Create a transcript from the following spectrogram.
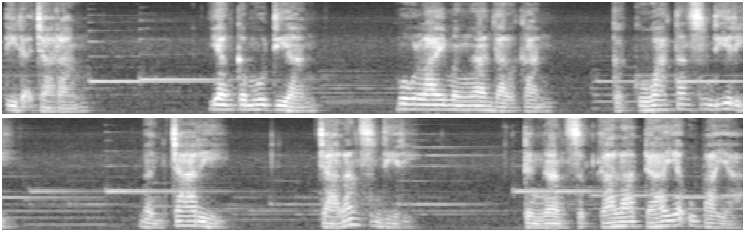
Tidak jarang yang kemudian mulai mengandalkan kekuatan sendiri, mencari jalan sendiri dengan segala daya upaya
